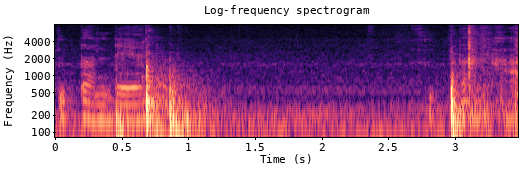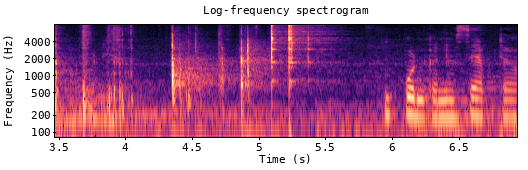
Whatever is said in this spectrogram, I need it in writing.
น้ำตาลแดง น้ำตาลขาวอันนี้ มันปนกันนึงแซ่บเจ้า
